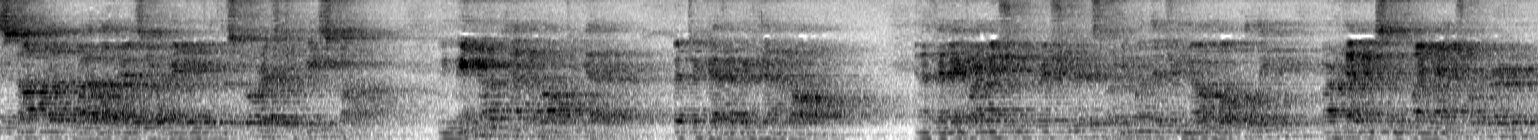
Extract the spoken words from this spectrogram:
stock up while others are waiting for the stores to restock. We may not have it all together, but together we have it all. And if any of our mission parishioners or anyone that you know locally are having some financial burden,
